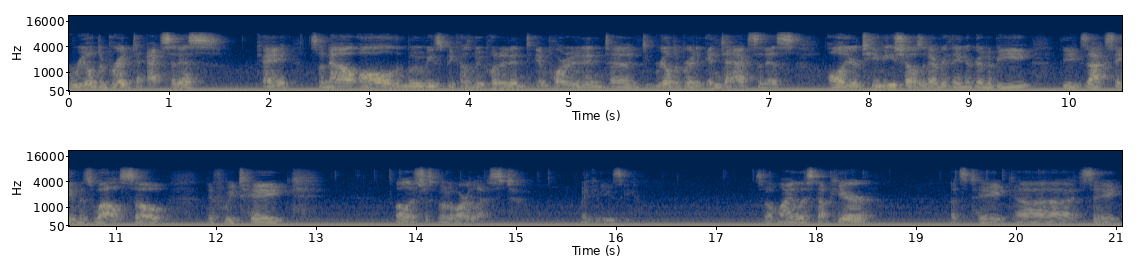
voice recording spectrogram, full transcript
Real Debrid to Exodus. Okay, so now all the movies, because we put it in, imported it into Real Debrid into Exodus, all your TV shows and everything are going to be the exact same as well. So if we take, well, let's just go to our list, make it easy. So my list up here, let's take, uh, say,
